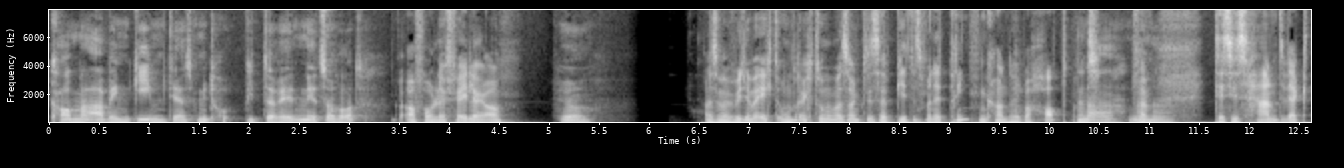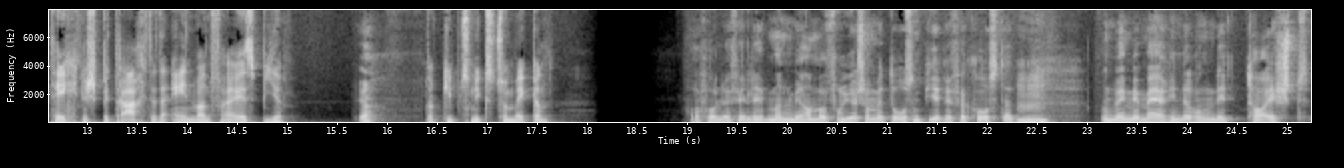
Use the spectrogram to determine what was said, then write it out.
kann man auch wen geben, der es mit Bittere nicht so hat. auf alle Fälle, ja. Ja, Also man würde mir echt Unrecht tun, wenn man sagt, das ist ein Bier, das man nicht trinken kann. Überhaupt nicht. nein, Vor allem- nein, nein. Das ist handwerktechnisch betrachtet ein einwandfreies Bier. Ja, Da gibt es nichts zu meckern. auf alle Fälle. Ich meine, wir haben ja früher schon mal Dosenbiere verkostet Mhm. und wenn mir meine Erinnerung nicht täuscht,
